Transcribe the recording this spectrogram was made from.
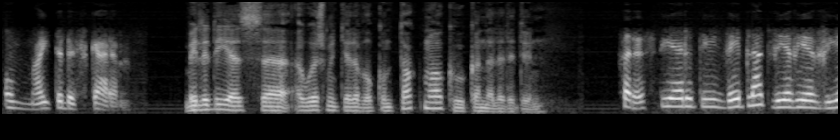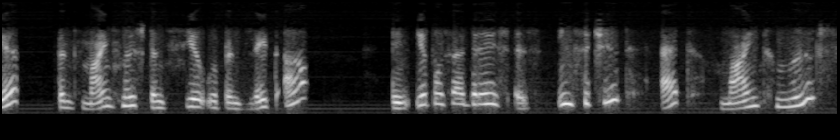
om my te beskerm. Melody is uh ouers met julle wil kontak maak, hoe kan hulle dit doen? Gerus deur die webblad www.mindmoves.co.za en e-posadres is institute@mindmoves.co.za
